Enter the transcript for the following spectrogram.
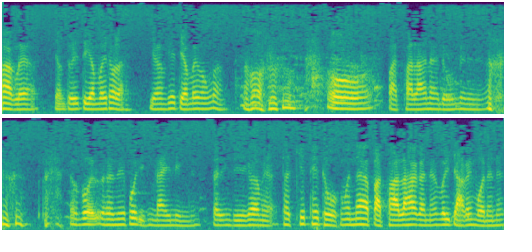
มากเลยยอมตัวเตรียมไว้เท่าไหร่ยอมพี่เตรียมไว้บ้างบ้างโอ้ปัดภาระนะดูกันพูดนี่พูดอีกในหนึ่งนะแต่จริงๆก็เนี่ยถ้าคิดให้ถูกมันน่าปัดภาระกันนะบริจาคให้หมดนะนะ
